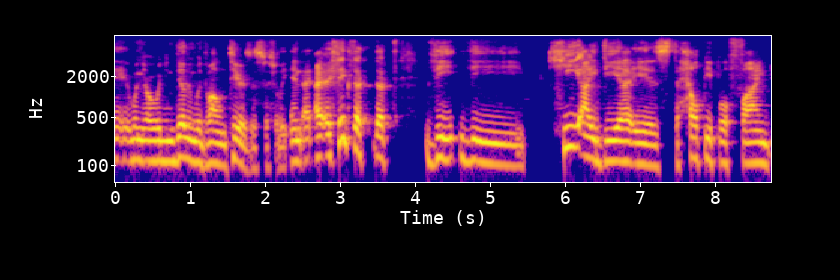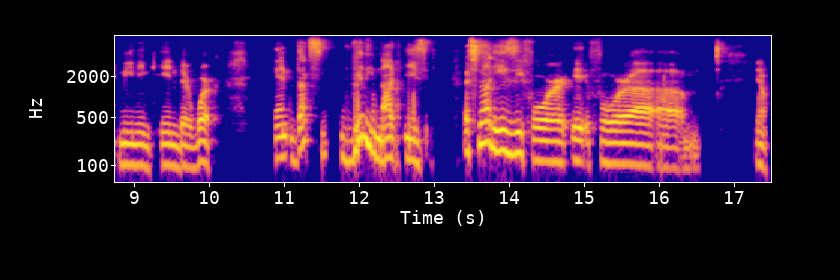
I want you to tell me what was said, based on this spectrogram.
when you're when you're dealing with volunteers, especially, and I, I think that that the the key idea is to help people find meaning in their work, and that's really not easy. It's not easy for it for uh, um, you know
